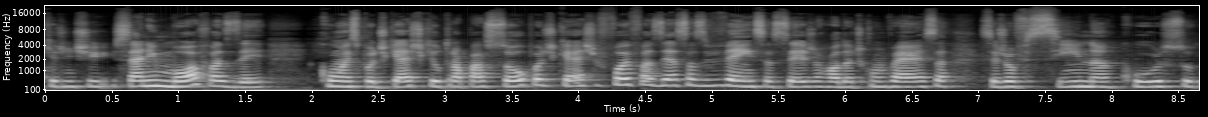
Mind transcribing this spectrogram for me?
que a gente se animou a fazer com esse podcast, que ultrapassou o podcast, foi fazer essas vivências, seja roda de conversa, seja oficina, curso.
